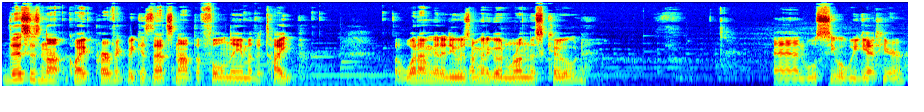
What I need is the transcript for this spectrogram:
this is not quite perfect because that's not the full name of the type. But what I'm going to do is I'm going to go and run this code, and we'll see what we get here.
